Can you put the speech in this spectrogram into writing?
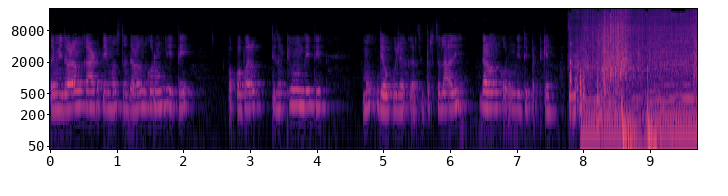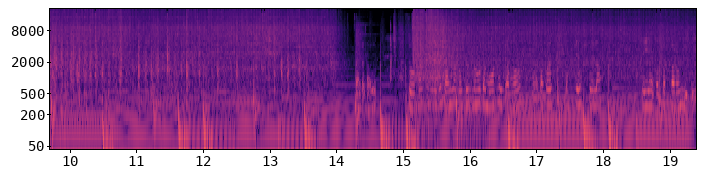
तर मी दळण काढते मस्त दळण करून घेते. पप्पा परत तिथं ठेवून देतील. मग देवपूजा करते. तर चला आधी दळण करून घेते पटकन. त्यांना बसत नव्हतं मोठं त्यामुळं आता परत कपचे असलेला ते हातात काढून घेते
